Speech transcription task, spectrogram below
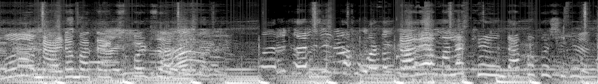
मग मॅडम आता एक्सपर्ट झाला. काव्या मला खेळून दाखव कशी खेळते.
